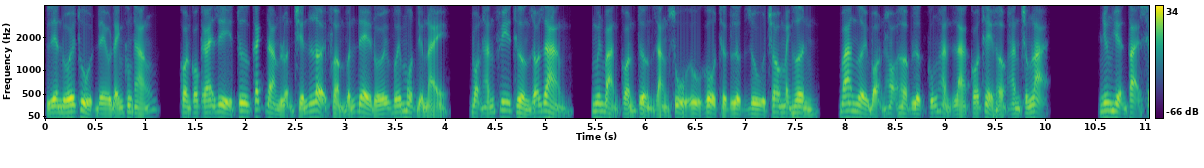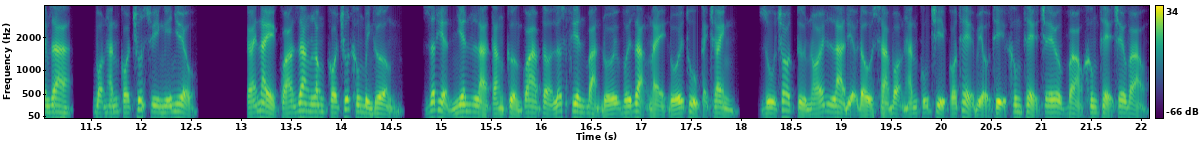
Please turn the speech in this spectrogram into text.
Liên đối thủ đều đánh không thắng còn có cái gì tư cách đàm luận chiến lợi phẩm vấn đề đối với một điểm này, bọn hắn phi thường rõ ràng, nguyên bản còn tưởng rằng sủ hữu gỗ thực lực dù cho mạnh hơn, ba người bọn họ hợp lực cũng hẳn là có thể hợp hắn chống lại. Nhưng hiện tại xem ra, bọn hắn có chút suy nghĩ nhiều. Cái này quá giang long có chút không bình thường, rất hiển nhiên là tăng cường qua tờ lớp phiên bản đối với dạng này đối thủ cạnh tranh, dù cho từ nói là địa đầu xa bọn hắn cũng chỉ có thể biểu thị không thể trêu vào, không thể trêu vào.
